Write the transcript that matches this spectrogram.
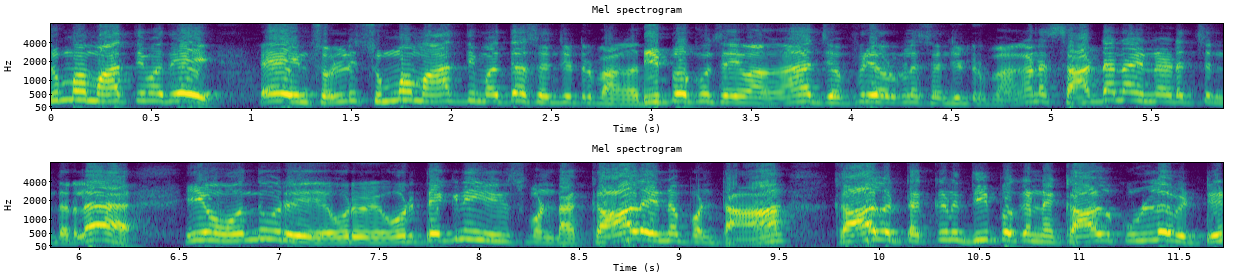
சும்மா மாத்தி மாத்தி ஏன்னு சொல்லி சும்மா மாத்தி மாத்தி தான் செஞ்சுட்டு இருப்பாங்க. தீபக்கும் செய்வாங்க ஜெஃப்ரி அவர்களும் செஞ்சுட்டு இருப்பாங்க. ஆனால் சடனா என்ன நடச்சுன்னு தெரியல. இவன் வந்து ஒரு ஒரு ஒரு டெக்னிக் யூஸ் பண்ணிட்டான். காலை என்ன பண்ணிட்டான்? காலை டக்குன்னு தீபக்கண்ணை காலுக்குள்ளே விட்டு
